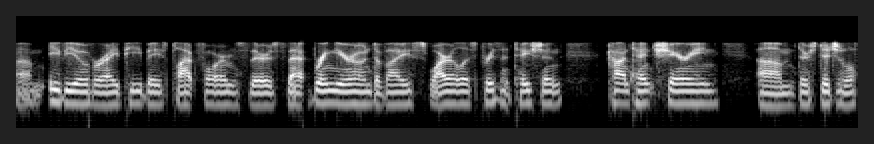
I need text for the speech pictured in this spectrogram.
um, AV over IP based platforms. There's that bring your own device, wireless presentation, content sharing. Um, there's digital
